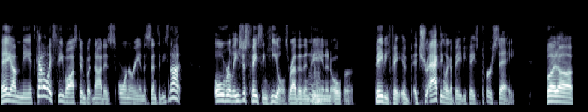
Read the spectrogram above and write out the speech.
hey, I'm me. It's kind of like Steve Austin, but not as ornery in the sense that he's not overly he's just facing heels rather than Mhm. being an over baby face acting like a baby face per se but uh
